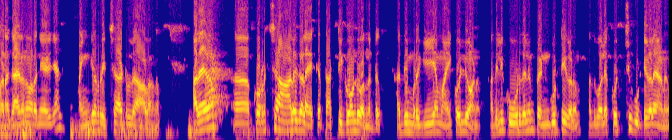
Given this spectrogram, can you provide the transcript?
പണക്കാരൻ എന്ന് പറഞ്ഞു കഴിഞ്ഞാൽ ഭയങ്കര റിച്ച് ആയിട്ടുള്ള ആളാണ് അദ്ദേഹം കുറച്ച് ആളുകളെയൊക്കെ തട്ടിക്കൊണ്ട് വന്നിട്ട് അതിമൃഗീയമായി കൊല്ലുവാണ്. അതിൽ കൂടുതലും പെൺകുട്ടികളും അതുപോലെ കൊച്ചു കുട്ടികളെയാണ്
